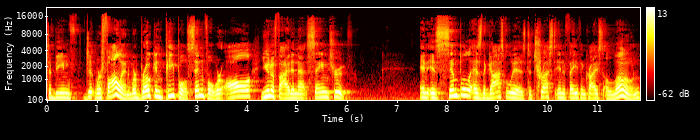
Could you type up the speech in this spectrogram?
to being, we're fallen, we're broken people, sinful. We're all unified in that same truth. And as simple as the gospel is to trust in faith in Christ alone,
